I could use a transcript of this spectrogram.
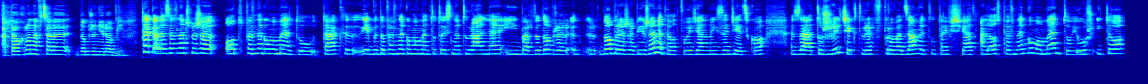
A ta ochrona wcale dobrze nie robi. Tak, ale zaznaczmy, że od pewnego momentu, tak, jakby do pewnego momentu to jest naturalne i bardzo dobrze, dobre, że bierzemy tę odpowiedzialność za dziecko, za to życie, które wprowadzamy tutaj w świat, ale od pewnego momentu już i to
